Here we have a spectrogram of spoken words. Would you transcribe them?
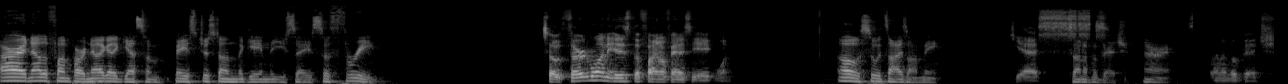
All right, now the fun part. Now I got to guess them based just on the game that you say. So 3. So third one is the Final Fantasy 8 one. Oh, so it's Eyes on Me. Yes. Son of a bitch. All right. Son of a bitch.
